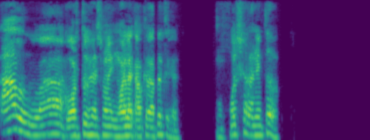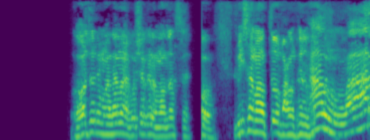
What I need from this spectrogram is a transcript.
আল্লাহ। ঘর তো বেশ অনেক ময়লা কালকে রাতে থেকে। পয়সা আনি তো। ঘর যদি ময়লা নয় বসে করে মজা আছে। ও, বিছানা তো ভালো করে আল্লাহ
